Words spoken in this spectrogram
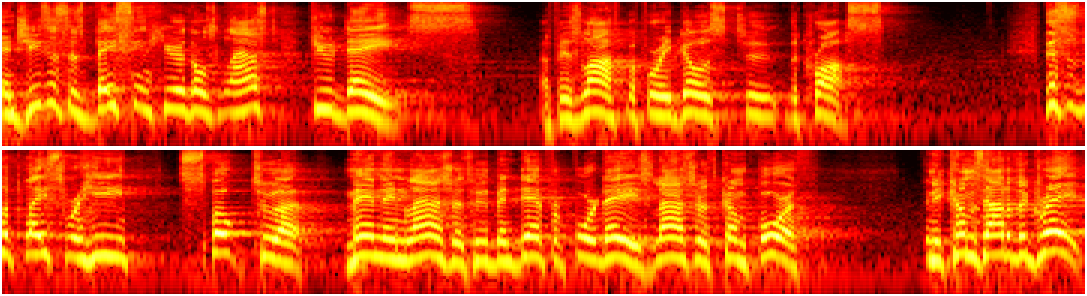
And Jesus is basing here those last few days of his life before he goes to the cross. This is the place where he spoke to a man named Lazarus who had been dead for four days. Lazarus, come forth. And he comes out of the grave.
